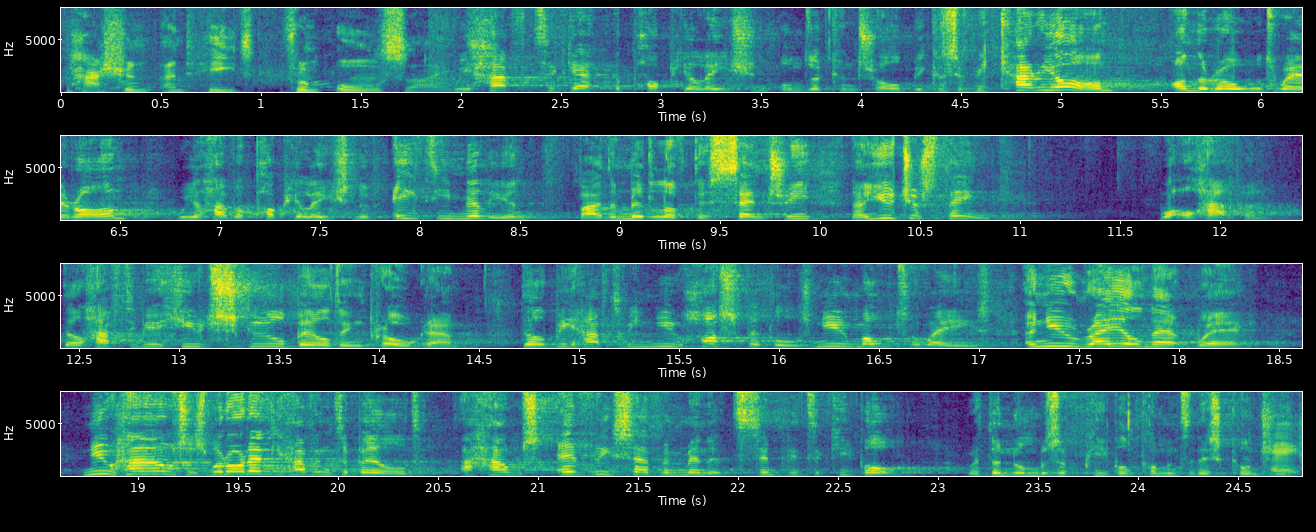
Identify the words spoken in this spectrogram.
Passion and heat from all sides. We have to get the population under control because if we carry on on the road we're on, we'll have a population of 80 million by the middle of this century. Now you just think what will happen. There'll have to be a huge school building programme. There'll be, have to be new hospitals, new motorways, a new rail network, new houses. We're already having to build a house every seven minutes simply to keep up with the numbers of people coming to this country. Okay.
